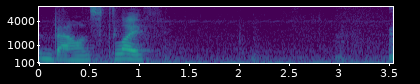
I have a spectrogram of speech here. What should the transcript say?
and balanced life.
